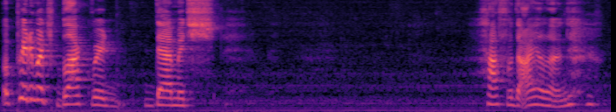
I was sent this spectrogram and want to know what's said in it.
Well, pretty much Blackbeard damaged half of the island.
